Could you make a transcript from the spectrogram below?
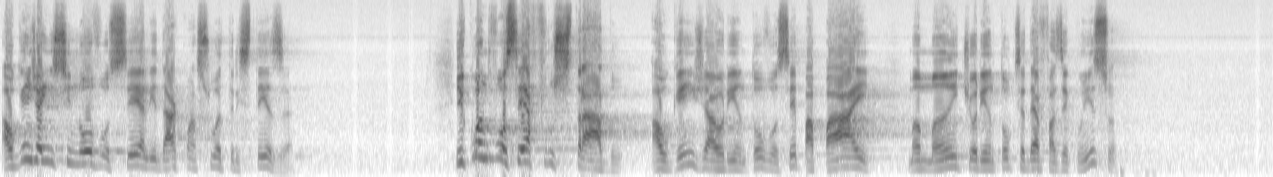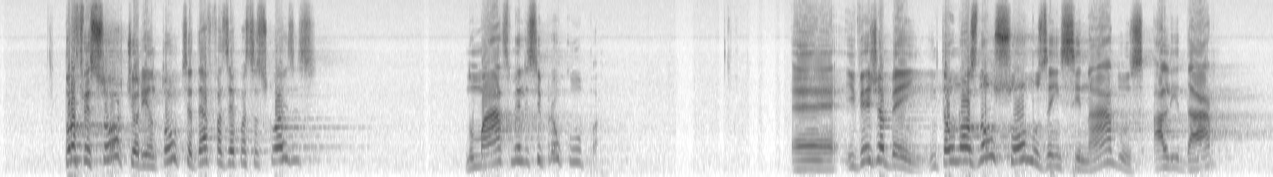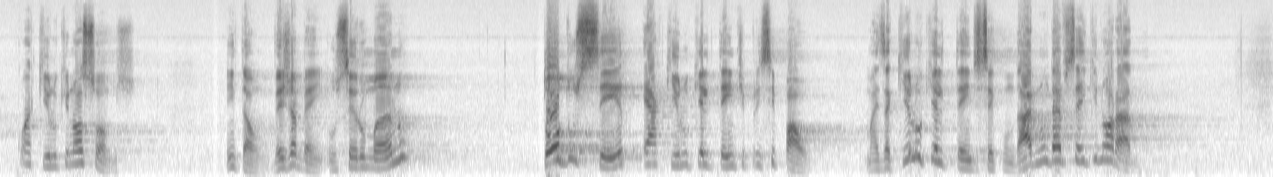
Alguém já ensinou você a lidar com a sua tristeza? E quando você é frustrado, alguém já orientou você, papai, mamãe, te orientou o que você deve fazer com isso? Professor te orientou o que você deve fazer com essas coisas? No máximo ele se preocupa. É, e veja bem, então nós não somos ensinados a lidar com aquilo que nós somos. Então, veja bem, o ser humano, todo ser é aquilo que ele tem de principal, mas aquilo que ele tem de secundário não deve ser ignorado.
